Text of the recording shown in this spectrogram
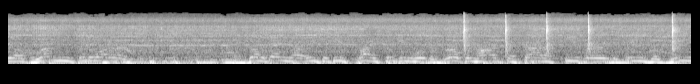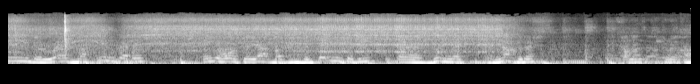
Run to the water. Zometeen initiatief Price Cooking with the Broken Heart, Cascara Fever, The Kings of Green, The Red Machine Peppers. En je hoort, uh, ja, wat de initiatief uh, doen met nachtrust. Het actuele...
